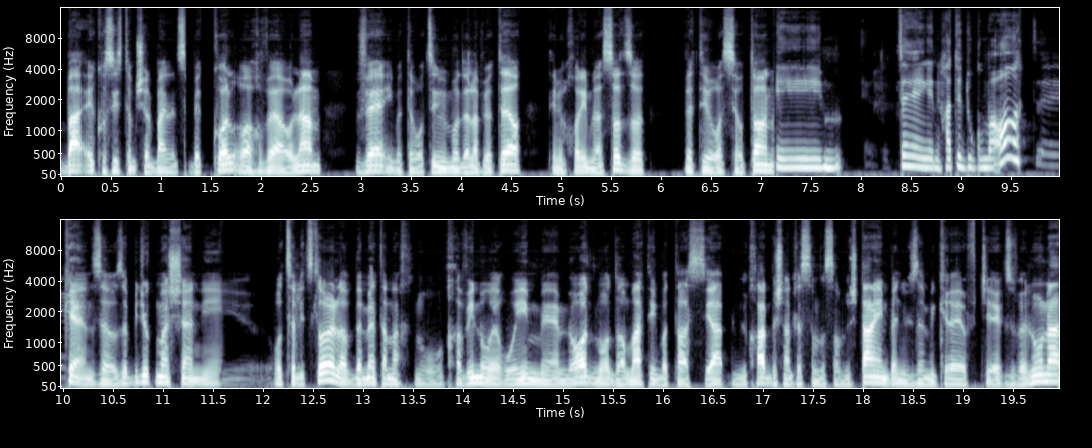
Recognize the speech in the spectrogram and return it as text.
ב ecosystem של Binance בכל רחבי העולם, ואם אתם רוצים ללמוד עליו יותר, אתם יכולים לעשות זאת בתיאור הסרטון. אני יכולה לתת דוגמאות? כן, זהו, זה בדיוק מה שאני רוצה לצלול אליו. באמת, אנחנו חווינו אירועים אה, מאוד מאוד דרמטיים בתעשייה, במיוחד בשנת 2022, בין אם זה מקרה FTX ו Luna.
